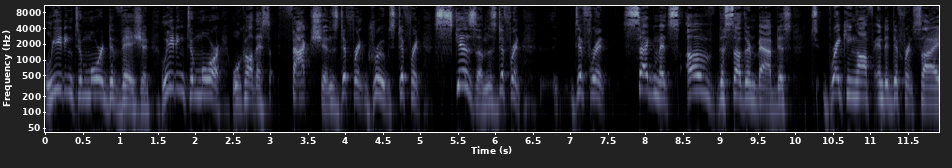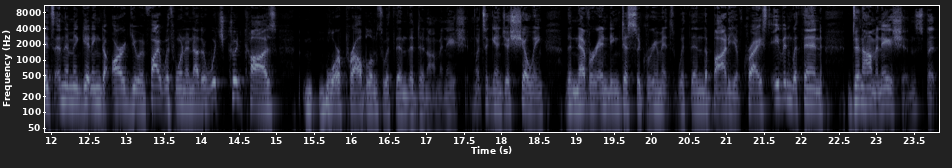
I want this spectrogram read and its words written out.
leading to more division, leading to more, we'll call this factions, different groups, different schisms, different different segments of the Southern Baptists breaking off into different sides and then beginning to argue and fight with one another, which could cause more problems within the denomination. Once again, just showing the never ending disagreements within the body of Christ, even within denominations. But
